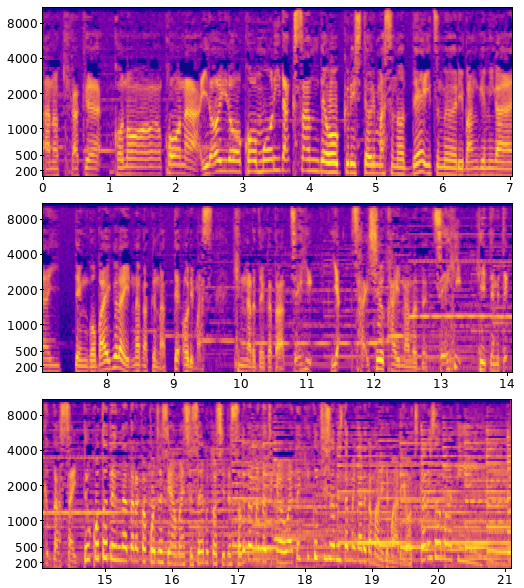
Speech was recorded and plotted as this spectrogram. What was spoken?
あの企画、このコーナー、いろいろこう盛りだくさんでお送りしておりますので、いつもより番組が1.5倍ぐらい長くなっております。気になるという方はぜひ、いや、最終回なのでぜひ弾いてみてください。ということで、なだらか小女性は毎週セーブコシです。それではまた次回お会いでき、口処理したメガネたまりでもあるよ。お疲れ様です。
